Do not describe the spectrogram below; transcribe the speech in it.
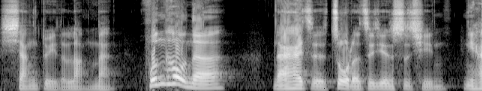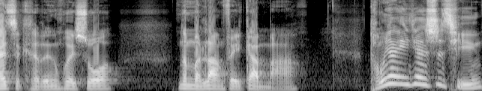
相对的浪漫。婚后呢，男孩子做了这件事情，女孩子可能会说：“那么浪费干嘛？”同样一件事情，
